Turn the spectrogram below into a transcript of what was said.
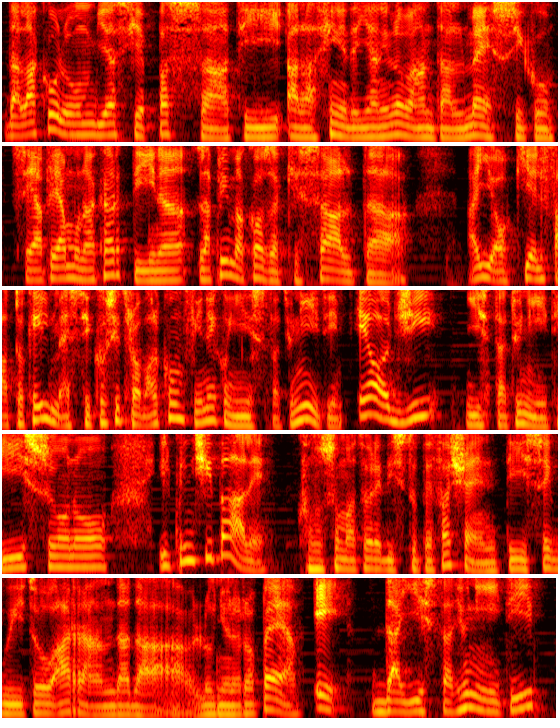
dalla Colombia si è passati alla fine degli anni 90 al Messico. Se apriamo una cartina, la prima cosa che salta agli occhi è il fatto che il Messico si trova al confine con gli Stati Uniti e oggi gli Stati Uniti sono il principale consumatore di stupefacenti seguito a randa dall'Unione Europea e dagli Stati Uniti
